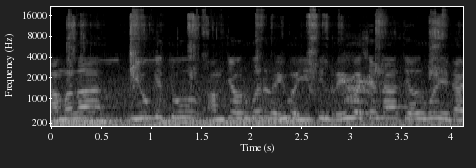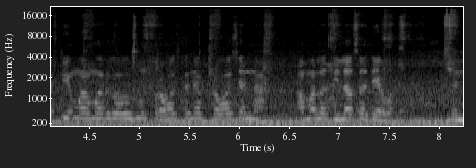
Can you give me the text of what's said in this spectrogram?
आम्हाला योग्य तो आमच्याबरोबर रहिवा येथील रहिवाशांना त्याबरोबर राष्ट्रीय महामार्गावरून प्रवास करणाऱ्या प्रवाशांना आम्हाला दिलासा द्यावा. धन्यवाद.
